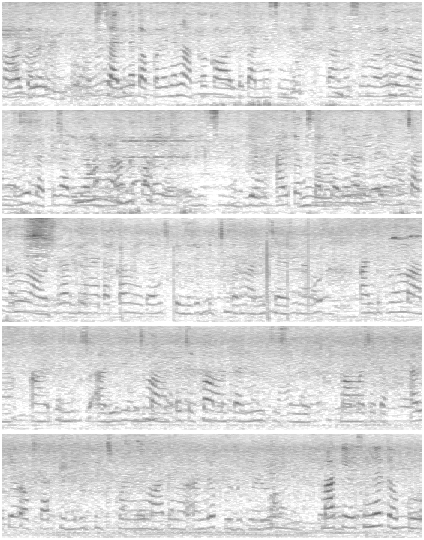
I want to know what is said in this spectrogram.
కాలు ఈ సరిగ్గా అని అక్క కాలుతో తన్నేసింది. తన్నేసిన వల్ల మేము అందరినీ గట్టిగా అడిగాము. అక్క కూడా ఏ- అయితే ఒకసారి గట్టిగా అడిగితే మేము చక్క మేము అవసరాలు తినేటక్క మీతో నుంచి పిండి పిచ్చుకోవడం అన్నీ చేస్తున్నాము. అందుకు మేము మా అమ్మ అడిగి నుంచి మా అమ్మతో చెప్పి మా అమ్మ తన్ని ఇచ్చేసింది. మా అమ్మ చేత. అయితే ఒకసారి పిండి పిచ్చుకొని మాతో అందులో పురుగులు మాకు వేసిందే తక్కువ.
